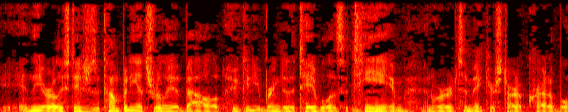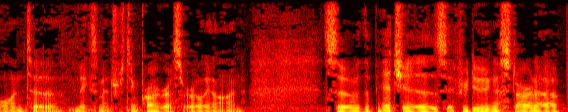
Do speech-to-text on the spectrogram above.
in the early stages of company, it's really about who can you bring to the table as a team in order to make your startup credible and to make some interesting progress early on. So the pitch is, if you're doing a startup,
